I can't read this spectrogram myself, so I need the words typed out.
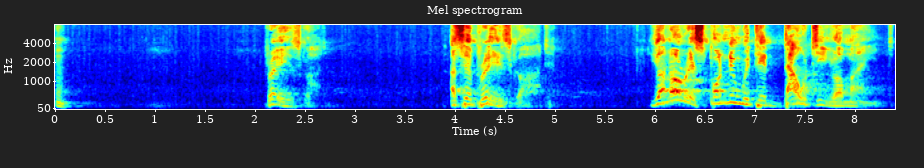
praise God. I say, Praise God. You are not responding with a doubt in your mind,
